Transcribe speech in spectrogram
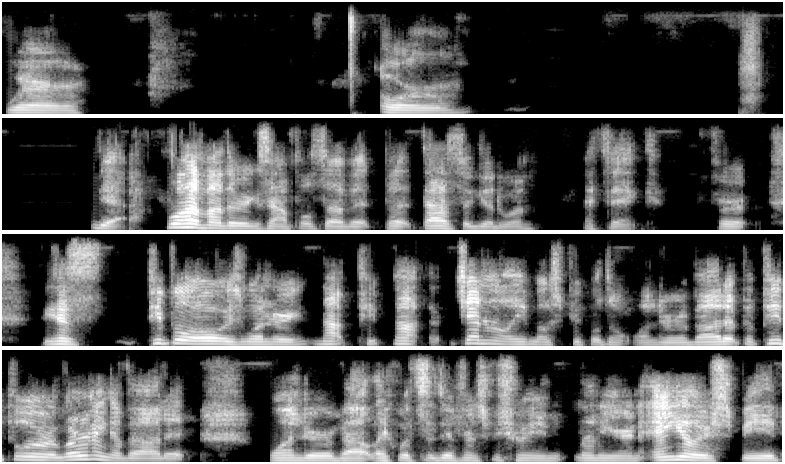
Where, or yeah, we'll have other examples of it, but that's a good one, I think, for because people are always wondering, not pe not generally, most people don't wonder about it, but people who are learning about it wonder about like what's the difference between linear and angular speed.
